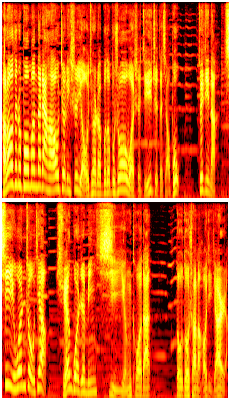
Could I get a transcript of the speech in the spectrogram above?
Hello，听众朋友们，大家好，这里是有趣的。不得不说，我是机智的小布。最近呢，气温骤降，全国人民喜迎脱单，都多穿了好几件啊。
